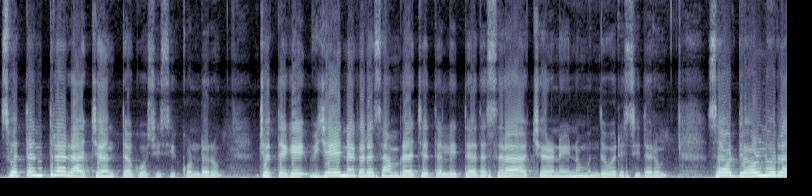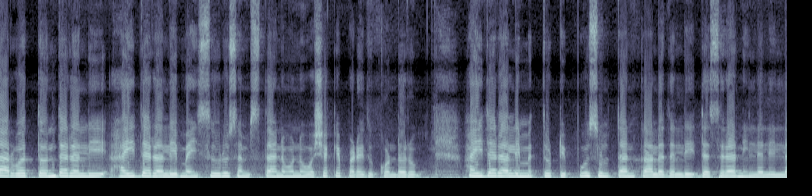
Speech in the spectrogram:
ಸ್ವತಂತ್ರ ರಾಜ್ಯ ಅಂತ ಘೋಷಿಸಿಕೊಂಡರು. ಜೊತೆಗೆ ವಿಜಯನಗರ ಸಾಮ್ರಾಜ್ಯದಲ್ಲಿದ್ದ ದಸರಾ ಆಚರಣೆಯನ್ನು ಮುಂದುವರೆಸಿದರು. ಸಾವಿರದ ಏಳುನೂರ ಅರವತ್ತೊಂದರಲ್ಲಿ ಹೈದರಲ್ಲಿ ಮೈಸೂರು ಸಂಸ್ಥಾನವನ್ನು ವಶಕ್ಕೆ ಪಡೆದುಕೊಂಡರು. ಹೈದರಲ್ಲಿ ಮತ್ತು ಟಿಪ್ಪು ಸುಲ್ತಾನ್ ಕಾಲದಲ್ಲಿ ದಸರಾ ನಿಲ್ಲಲಿಲ್ಲ.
